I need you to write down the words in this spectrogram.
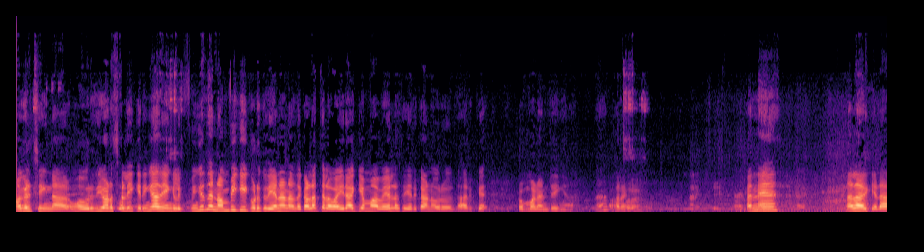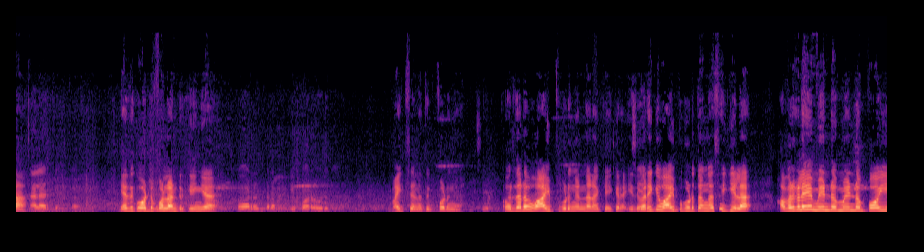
மகிழ்ச்சிங்கண்ணா. ரொம்ப உறுதியோட சொல்லிக்கிறீங்க. அது எங்களுக்கு மிகுந்த நம்பிக்கை கொடுக்குது. ஏன்னா நான் அந்த களத்துல வைராக்கியமா வேலை செய்யறதுக்கான ஒரு இதா இருக்கு. ரொம்ப நன்றிங்க. வரேங்க. அண்ணே நல்லா இருக்கேடா நல்லா இருக்குங்கக்கா எதுக்கு ஓட்டு போடலான்னு இருக்கீங்க போடுறது திறமைக்கு போற விடுங்க மைக் சின்னத்துக்கு போடுங்க. ஒரு தடவை வாய்ப்பு கொடுங்கன்னு தான் நான் கேட்குறேன். இது வரைக்கும் வாய்ப்பு கொடுத்தவங்க செய்யல. அவர்களே மீண்டும் மீண்டும் போய்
